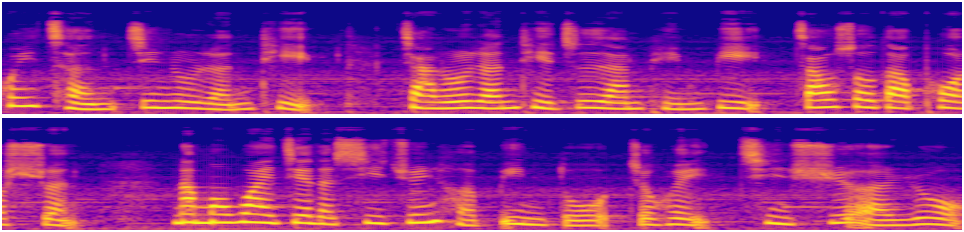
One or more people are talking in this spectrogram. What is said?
灰尘进入人体。假如人体自然屏蔽遭受到破损，那么外界的细菌和病毒就会趁虚而入，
